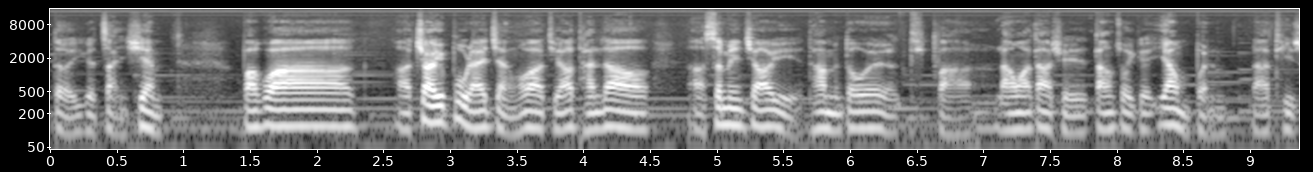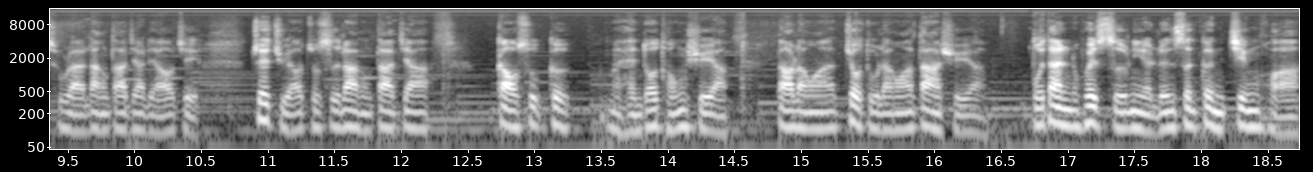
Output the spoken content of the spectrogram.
的一个展现。包括啊、呃、教育部来讲的话，只要谈到啊、呃、生命教育，他们都会把南华大学当做一个样本来提出来让大家了解。最主要就是让大家告诉各。很多同学啊，到南华就读南华大学啊，不但会使你的人生更精华，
